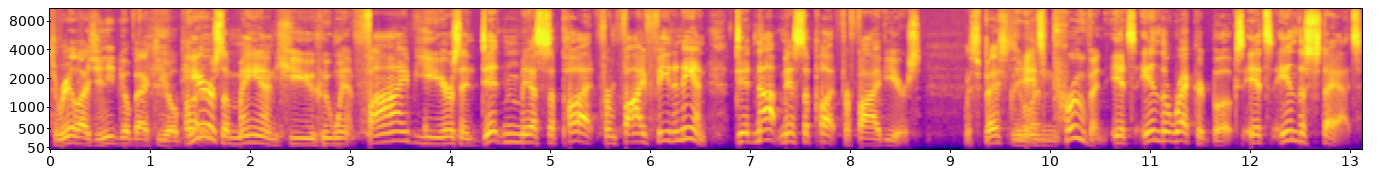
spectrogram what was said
to realize you need to go back to your old putter? Here's a man, Hugh, who went five years and didn't miss a putt from five feet and in. Did not miss a putt for five years. Especially when It's proven. It's in the record books. It's in the stats.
